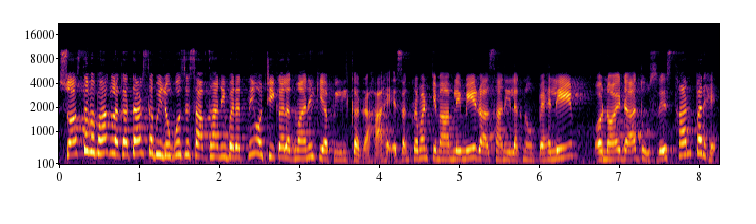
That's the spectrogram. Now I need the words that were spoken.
स्वास्थ्य विभाग लगातार सभी लोगों से सावधानी बरतने और टीका लगवाने की अपील कर रहा है। संक्रमण के मामले में राजधानी लखनऊ पहले और नोएडा दूसरे स्थान पर है।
